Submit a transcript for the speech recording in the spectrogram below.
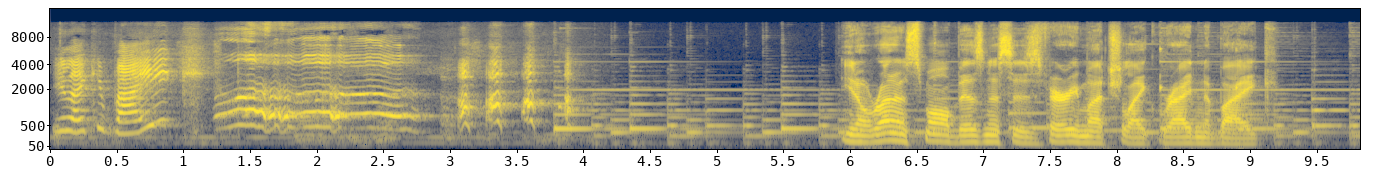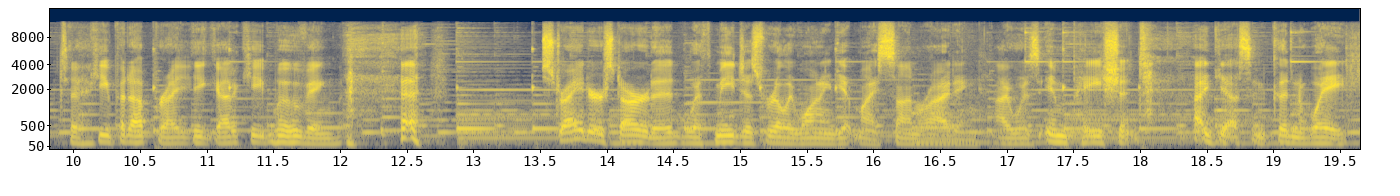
You like your bike? You know, running a small business is very much like riding a bike. To keep it upright, you gotta keep moving. Strider started with me just really wanting to get my son riding. I was impatient, I guess, and couldn't wait.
